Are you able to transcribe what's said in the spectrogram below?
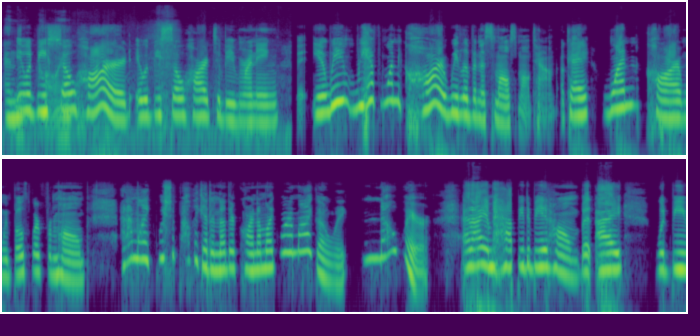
and it would be calling. so hard. It would be so hard to be running. You know we we have one car. We live in a small small town okay? One car and we both work from home. And i'm like we should probably get another car. And i'm like where am i going? Nowhere. And i am happy to be at home but i would be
